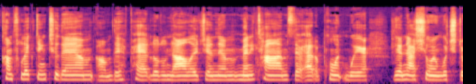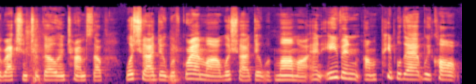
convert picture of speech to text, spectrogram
conflicting to them. Um, they've had little knowledge in them. Many times they're at a point where they're not sure in which direction to go in terms of what should I do with grandma? What should I do with mama? And even um, people that we call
